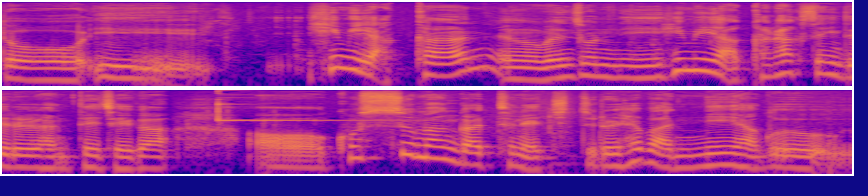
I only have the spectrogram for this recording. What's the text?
또이 힘이 약한 어, 왼손이 힘이 약한 학생들한테 제가 어, 코스만 같은 에튜드를 해봤니 하고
